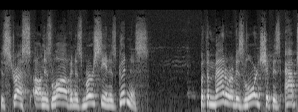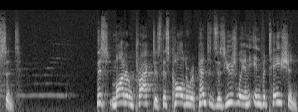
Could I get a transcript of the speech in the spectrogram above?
his stress on His love and His mercy and His goodness. But the matter of His Lordship is absent. This modern practice, this call to repentance, is usually an invitation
